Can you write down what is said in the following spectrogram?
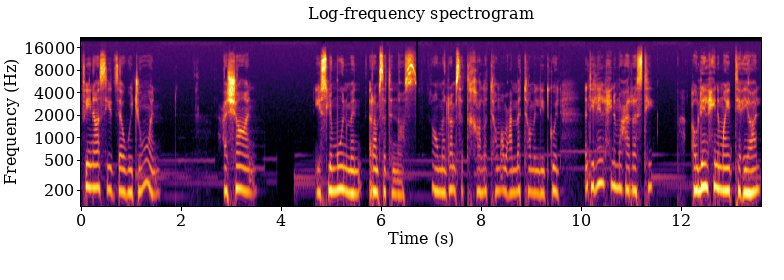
في ناس يتزوجون عشان يسلمون من رمسة الناس أو من رمسة خالتهم أو عمتهم اللي تقول أنت لين الحين ما عرستي؟ أو لين الحين ما يبتي عيال؟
